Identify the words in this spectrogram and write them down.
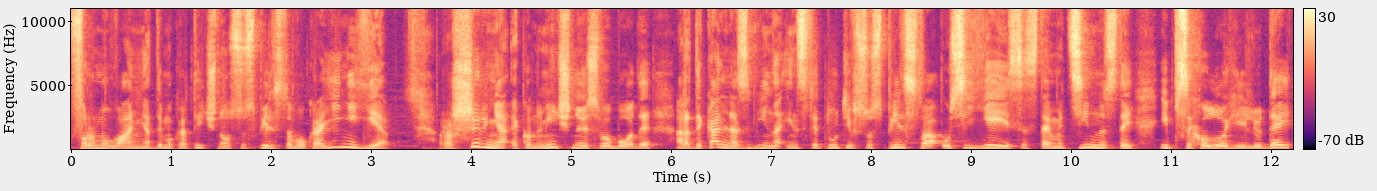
формування демократичного суспільства в Україні є розширення економічної свободи, радикальна зміна інститутів суспільства, усієї системи цінностей і психології людей,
